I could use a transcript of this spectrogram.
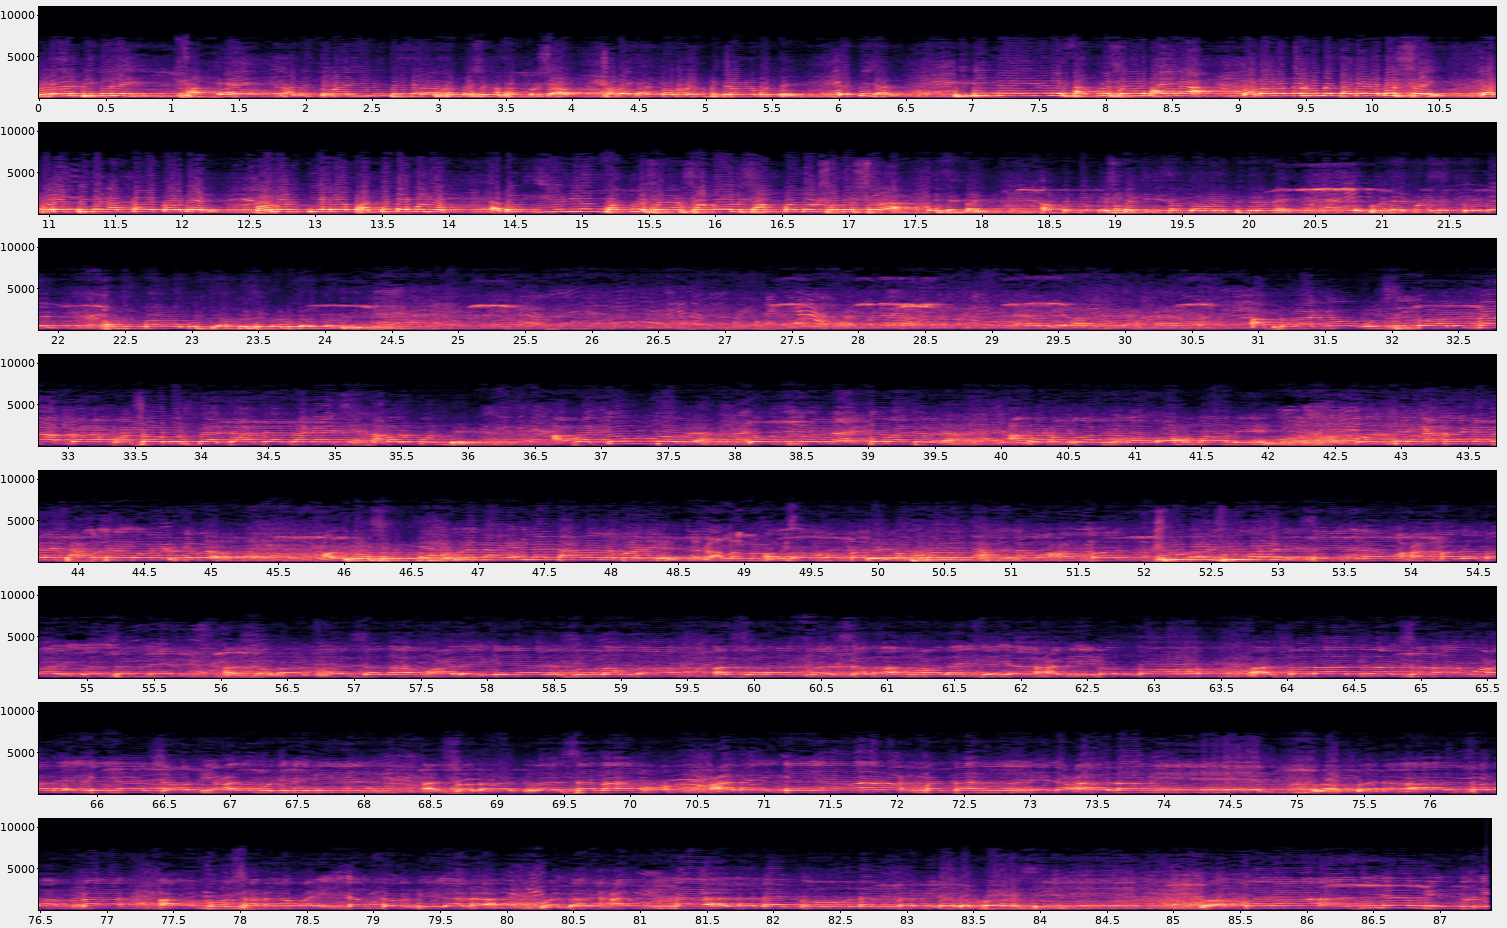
তোমার ভিতরেই আমি তোমার ইউনিয়ন থেকে যারা ছাত্র সহ, সবাই যান তবারক বিতরণের মধ্যে। একটু যান। বিভিন্ন ইউনিয়নের ছাত্র সেনার ভাইয়েরা তবারকের মধ্যে যাবেন অবশ্যই। তবারক বিতরণ আপনারা করবেন। ভলন্টিয়াররা বাধ্যতামূলক এবং ইউনিয়ন ছাত্র সেনার সকল সম্পাদক সদস্যরা। এসেন ভাই আপনাদেরকে সবাইকে নিয়ে যান তবারক বিতরণে এ পর্যায়ে মনোজাত করবেন হজরত মাওলানা মুফতি আব্দুল সত্তার বুঝাল কাদরি আপনারা কেউ উচ্ছৃঙ্খল হবেন না আপনারা বসা অবস্থায় যার যার জায়গায় আবার পড়বে। আপনারা কেউ উঠতে হবে না কেউ উচ্ছৃঙ্খল হবে না একজন বাদ যাবে না। আমরা এখন দোয়া দেবো আল্লাহ আমিন। প্রত্যেক কাতারে কাতারে ছাত্রছাত্রের লোকেরা ঢুকে পড়ো। আগে না। শুরু করেন শুরু করেন। মোহাম্মদ الصلاة والسلام عليك يا رسول الله. الصلاة والسلام عليك يا حبيب الله. الصلاة والسلام عليك يا شافع المذنبين الصلاة والسلام عليك يا رحمة للعالمين. ربنا ظلمنا أنفسنا وإن لم تغفر لنا وترحمنا لنكونن من الخاسرين. ربنا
